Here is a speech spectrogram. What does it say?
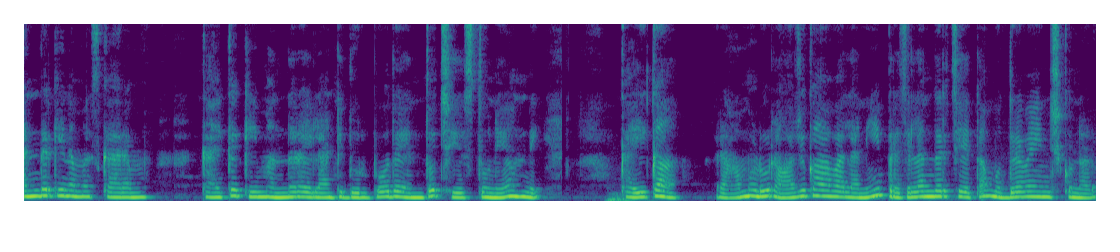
అందరికీ నమస్కారం. కైకకి మందర ఇలాంటి దుర్బోధ ఎంతో చేస్తూనే ఉంది. కైక రాముడు రాజు కావాలని ప్రజలందరి చేత ముద్ర వేయించుకున్నాడు.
